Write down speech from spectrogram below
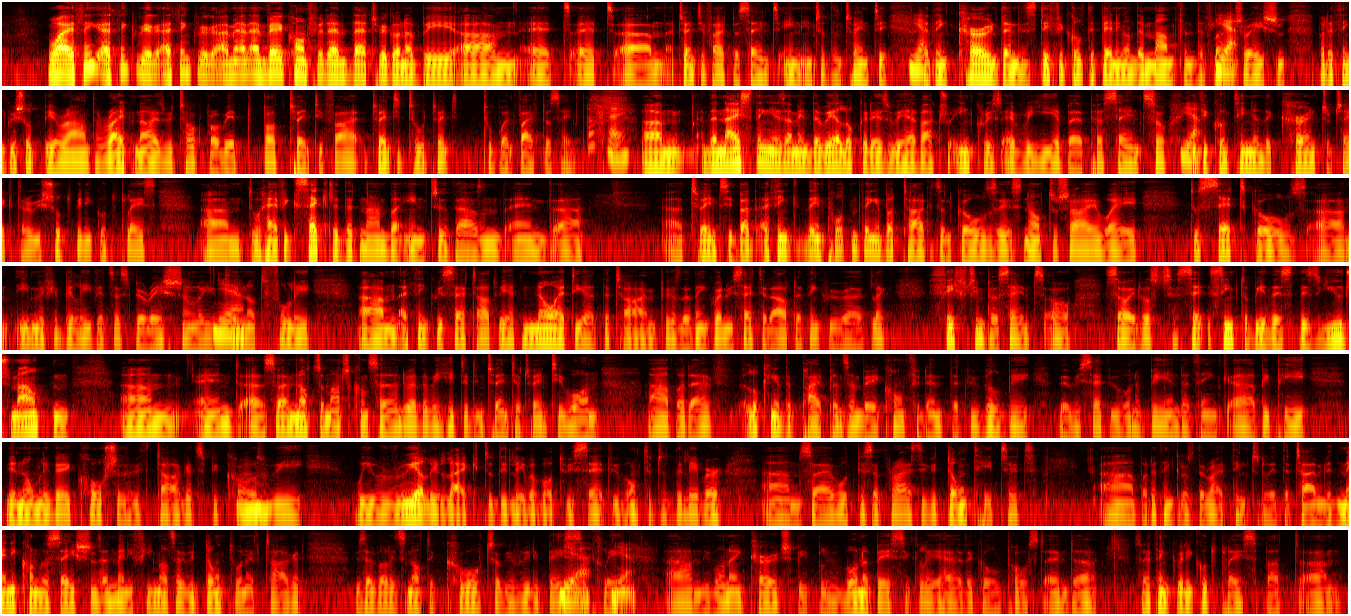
Well, I think I think we're I think we're I'm, I'm I'm very confident that we're going to be um, at at um, 25% in in 2020. Yeah. I think current and it's difficult depending on the month and the fluctuation, Yeah. but I think we should be around right now as we talk probably at about 25, 22, 22.5%. Okay. Um, the nice thing is, I mean, the way I look at it is we have actually increased every year by a percent. So Yeah. if you continue on the current trajectory, we should be in a good place um, to have exactly that number in 2020. But I think the important thing about targets and goals is not to shy away to set goals, um, even if you believe it's aspirational or you Yeah. cannot fully Um, I think we set out, we had no idea at the time because I think when we set it out, I think we were at like 15% or so it was seemed to be this, this huge mountain. Um, and uh, so I'm not so much concerned whether we hit it in 20 or 21. Uh, but I've looking at the pipelines, I'm very confident that we will be where we said we want to be. And I think uh, BP, we are normally very cautious with targets because mm. we we really like to deliver what we said we wanted to deliver. Um, so I would be surprised if we don't hit it. Uh, but I think it was the right thing to do at the time. And with many conversations and many females said we don't want to have target. We said, well, it's not a quota. We really basically yeah, yeah. Um, we want to encourage people. We want to basically have a goalpost, and uh, so I think we're in a good place. But um,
